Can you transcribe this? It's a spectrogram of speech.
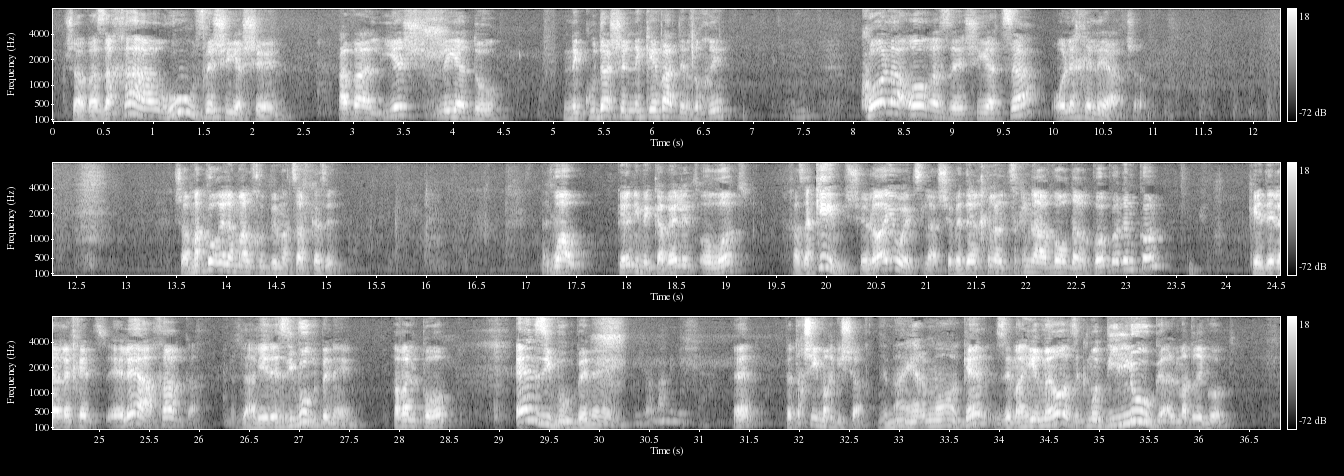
עכשיו, הזכר הוא זה שישן, אבל יש לידו נקודה של נקבה, אתם זוכרים? כל האור הזה שיצא הולך אליה עכשיו. עכשיו, מה קורה למלכות במצב כזה? וואו, כן, היא מקבלת אורות חזקים שלא היו אצלה, שבדרך כלל צריכים לעבור דרכו קודם כל, כדי ללכת אליה אחר כך, על ידי זיווג ביניהם. אבל פה אין זיווג ביניהם, היא לא מרגישה. כן? בטח שהיא מרגישה. זה מהר מאוד. כן, זה מהיר מאוד, זה כמו דילוג על מדרגות.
